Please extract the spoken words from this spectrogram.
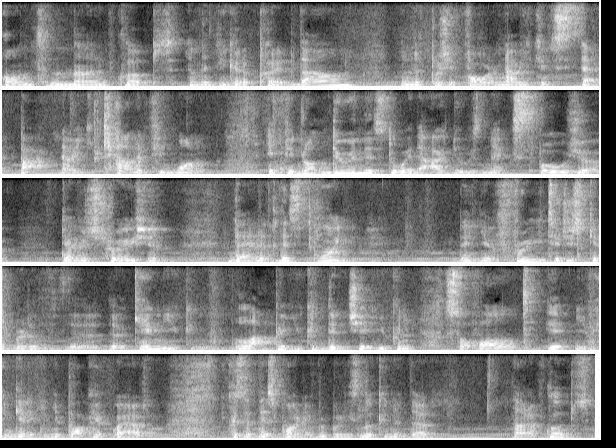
onto the nine of clubs and then you're to put it down and then push it forward now you can step back now you can if you want if you're not doing this the way that I do as an exposure demonstration then at this point then you're free to just get rid of the, the king. You can lap it, you can ditch it, you can servante it, you can get it in your pocket, wherever. Because at this point, everybody's looking at the nine of clubs.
